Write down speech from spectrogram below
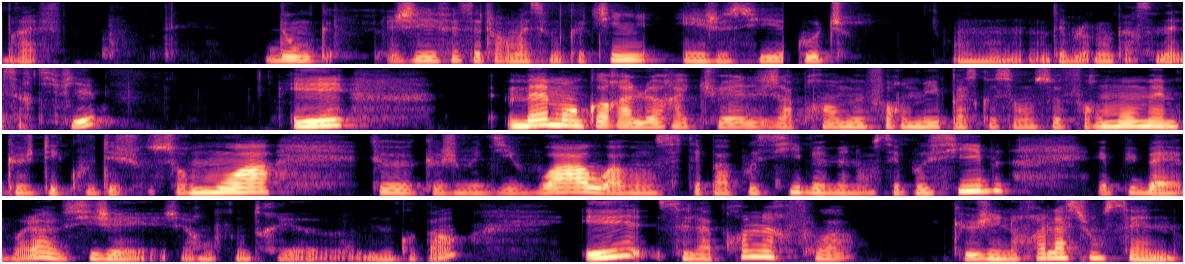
Bref. Donc, j'ai fait cette formation de coaching et je suis coach en développement personnel certifié. Et même encore à l'heure actuelle, j'apprends à me former parce que c'est en se formant même que je découvre des choses sur moi, que, que je me dis waouh, avant c'était pas possible et maintenant c'est possible. Et puis ben voilà, aussi j'ai rencontré mon copain et c'est la première fois que j'ai une relation saine.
